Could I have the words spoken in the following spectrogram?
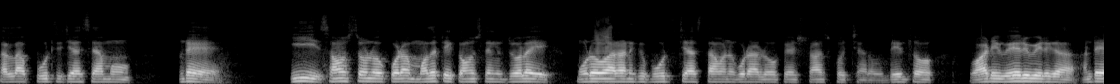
కల్లా పూర్తి చేశాము. అంటే ఈ సంవత్సరంలో కూడా మొదటి కౌన్సిలింగ్ జూలై మూడో వారానికి పూర్తి చేస్తామని కూడా లోకేష్ రాసుకొచ్చారు. దీంతో వాడి వేరువేరుగా అంటే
